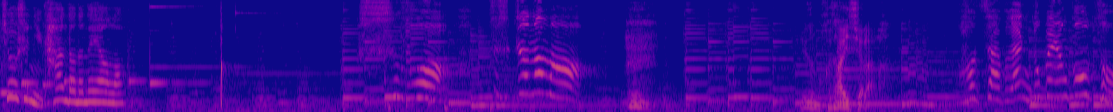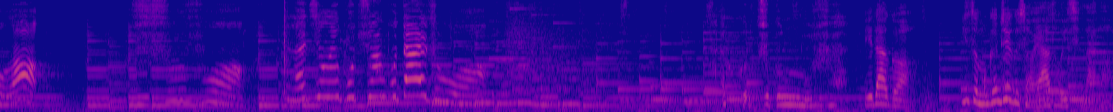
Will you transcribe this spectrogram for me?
就是你看到的那样喽。师傅，这是真的吗？你怎么和他一起来了？我要再不来，你都被人勾走了。师傅，你来惊雷国居然不带着我，还和这个女人。李大哥，你怎么跟这个小丫头一起来了？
